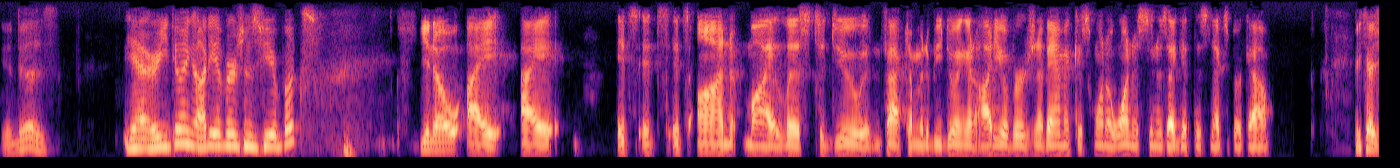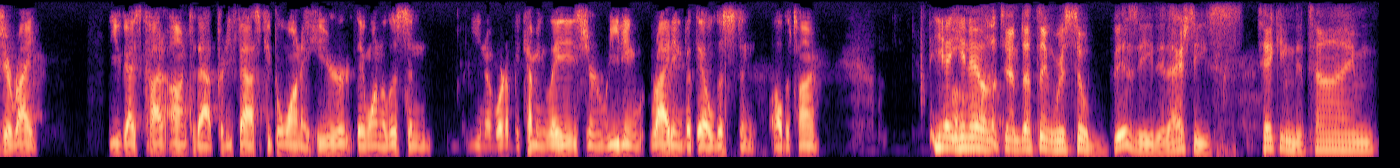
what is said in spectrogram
It does. Yeah. Are you doing audio versions of your books? You know, I I it's it's it's on my list to do. In fact, I'm going to be doing an audio version of Amicus 101 as soon as I get this next book out. Because you're right, you guys caught on to that pretty fast. People want to hear, they want to listen. You know, we're becoming lazier in reading, writing, but they'll listen all the time. Yeah, you know, a lot of times I think we're so busy that actually taking the time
